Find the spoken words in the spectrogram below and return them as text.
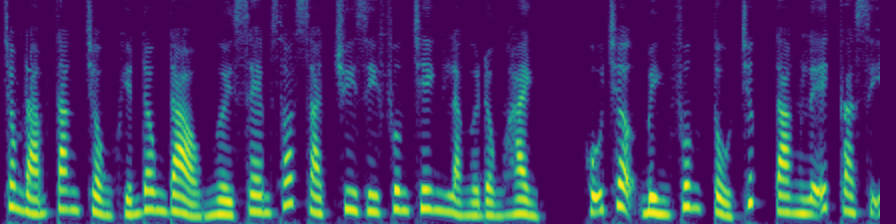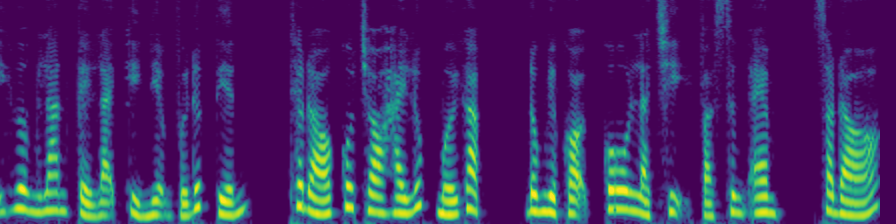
trong đám tang chồng khiến đông đảo người xem xót xa truy di Phương Trinh là người đồng hành, hỗ trợ Bình Phương tổ chức tang lễ ca sĩ Hương Lan kể lại kỷ niệm với Đức Tiến. Theo đó cô cho hai lúc mới gặp, đồng nghiệp gọi cô là chị và xưng em. Sau đó,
